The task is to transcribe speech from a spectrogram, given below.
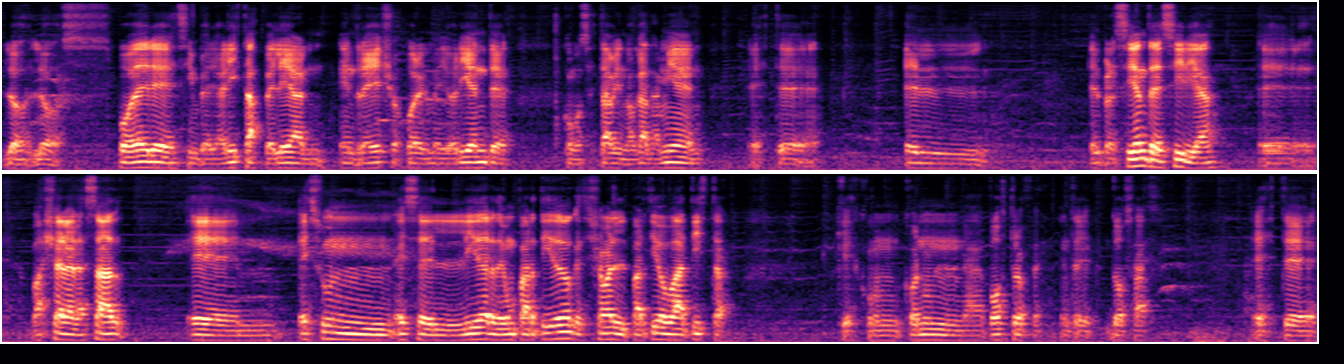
los, los poderes imperialistas pelean entre ellos por el Medio Oriente, como se está viendo acá también. Este, el, el presidente de Siria, eh, Bashar al-Assad, eh, es, un, es el líder de un partido que se llama el Partido Batista, que es con, con un apóstrofe entre dos As. Este,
